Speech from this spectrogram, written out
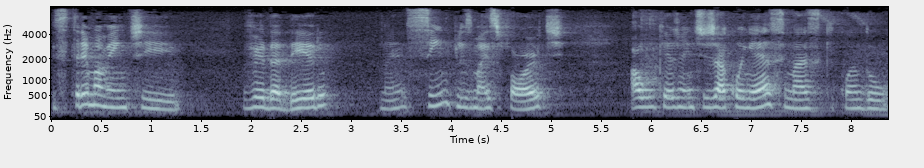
extremamente verdadeiro, né? simples, mas forte algo que a gente já conhece, mas que quando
